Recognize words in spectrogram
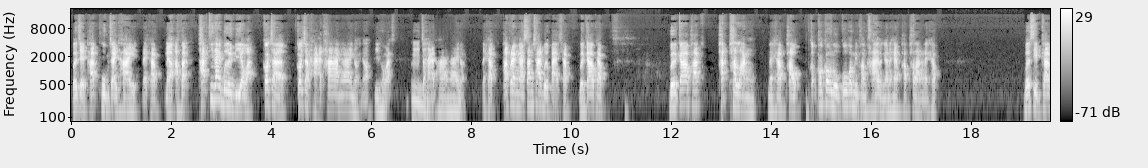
เบอร์เจ็ดพรรคภูมิใจไทยนะครับแล้วอะพรรคที่ได้เบอร์เดียวอะ ก็จะก็จะหาท่าง่ายหน่อยเนาะพี่โทมัสอืมจะหาท่าง่ายหน่อยนะครับพรรคแรงงานสร้างชาติเบอร์แปดครับ เบอร์เก้าครับ เบอร์เก้าพรรค พรรคพลังนะครับเขาก็ก็โลโก้ก็มีความคล้ายเหมือนกันนะครับ พรรคพลังนะครับ เบอร์สิบครับ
